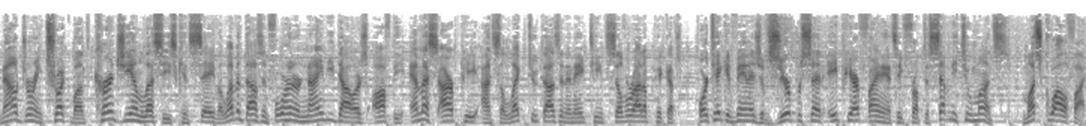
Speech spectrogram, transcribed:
Now during Truck Month, current GM lessees can save $11,490 off the MSRP on select 2018 Silverado pickups or take advantage of 0% APR financing for up to 72 months. Must qualify.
